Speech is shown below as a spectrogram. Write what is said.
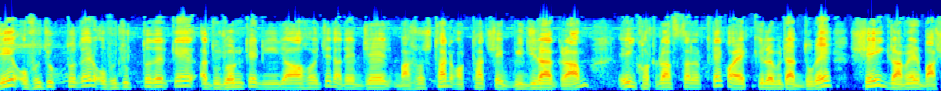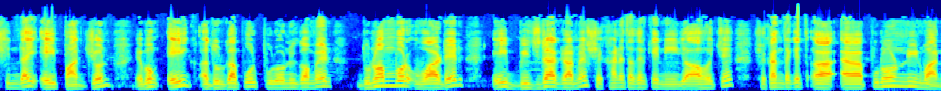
যে অভিযুক্তদের, অভিযুক্তদেরকে দুজনকে নিয়ে যাওয়া হয়েছে তাদের যে বাসস্থান, অর্থাৎ সেই বিজরা গ্রাম, এই ঘটনাস্থল থেকে কয়েক কিলোমিটার দূরে সেই গ্রামের বাসিন্দাই এই পাঁচজন এবং এই দুর্গাপুর পুর নিগমের দু নম্বর ওয়ার্ডের এই বিজরা গ্রামে সেখানে তাদেরকে নিয়ে যাওয়া হয়েছে। সেখান থেকে পুনর্নির্মাণ,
